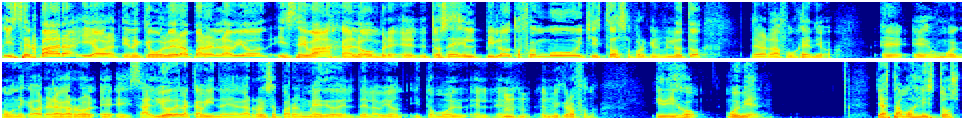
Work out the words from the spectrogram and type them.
y se para y ahora tiene que volver a parar el avión y se baja el hombre. Entonces el piloto fue muy chistoso porque el piloto de verdad fue un genio. Eh, es un buen comunicador. Él agarró, eh, eh, salió de la cabina y agarró y se paró en medio del, avión y tomó el, micrófono. Y dijo, muy bien, ya estamos listos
